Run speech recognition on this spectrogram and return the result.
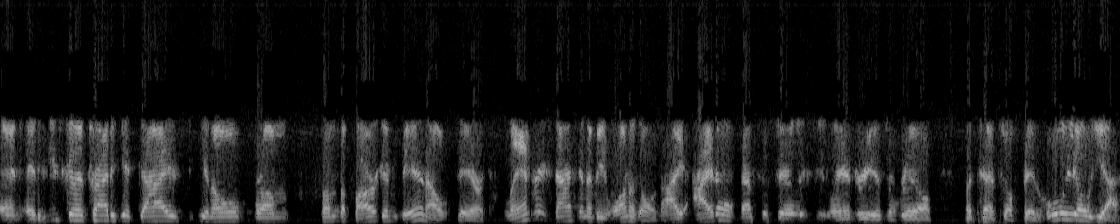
and and he's going to try to get guys, you know, from from the bargain bin out there. Landry's not going to be one of those. I I don't necessarily see Landry as a real potential fit. Julio, yes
